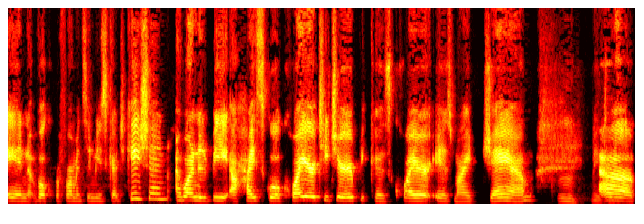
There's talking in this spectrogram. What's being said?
in vocal performance and music education. I wanted to be a high school choir teacher because choir is my jam. Mm, um,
